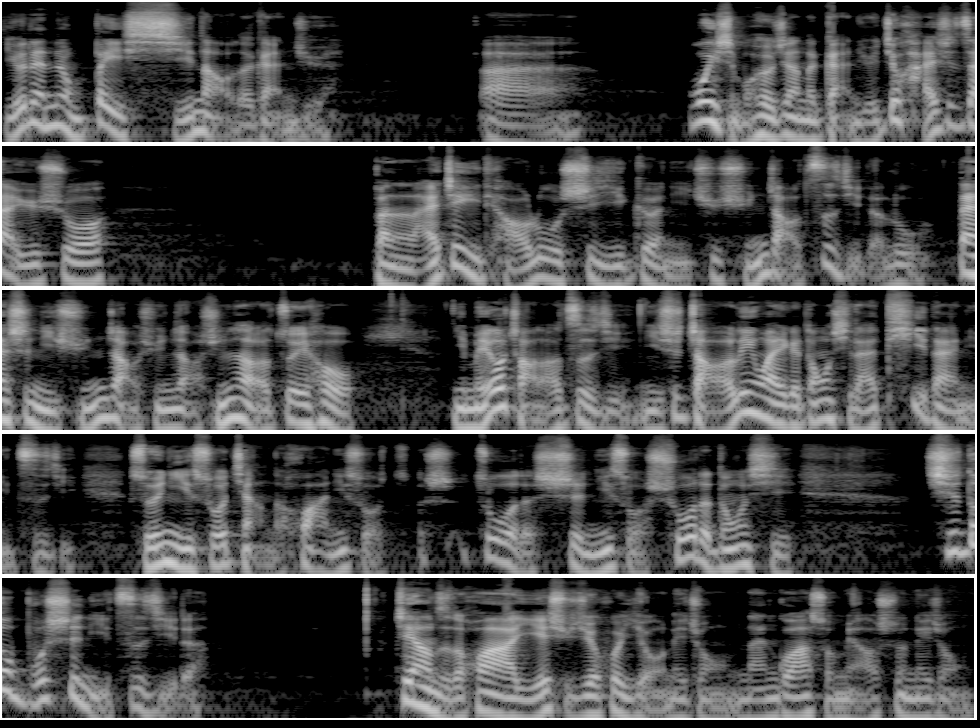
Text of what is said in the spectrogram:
有点那种被洗脑的感觉啊。为什么会有这样的感觉？就还是在于说。本来这一条路是一个你去寻找自己的路，但是你寻找寻找寻找到最后，你没有找到自己，你是找到另外一个东西来替代你自己，所以你所讲的话，你所做的事，你所说的东西，其实都不是你自己的。这样子的话，也许就会有那种南瓜所描述的那种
